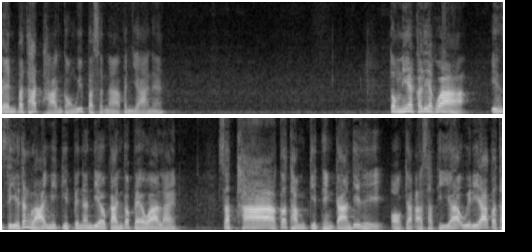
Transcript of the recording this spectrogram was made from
เป็นประทัดฐานของวิปัสนาปัญญานะ ตรงนี้เขาเรียกว่า อินทรีย์ทั้งหลายมีกิจเป็นอันเดียวกันก็แปลว่าอะไรศรัทธาก็ทำกิจแห่งการที่ออกจากอาสัตถิยะวิริยะก็ท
